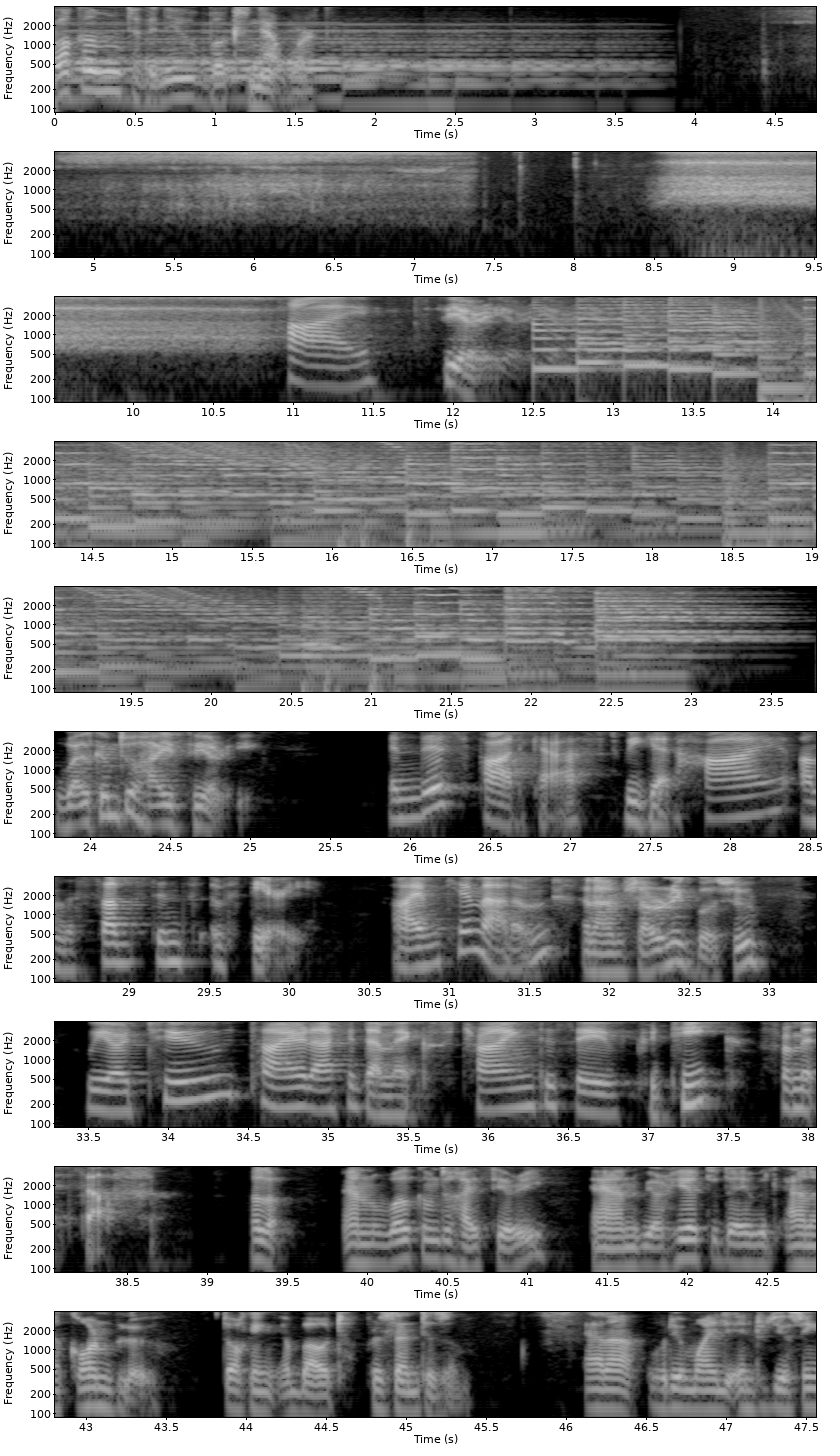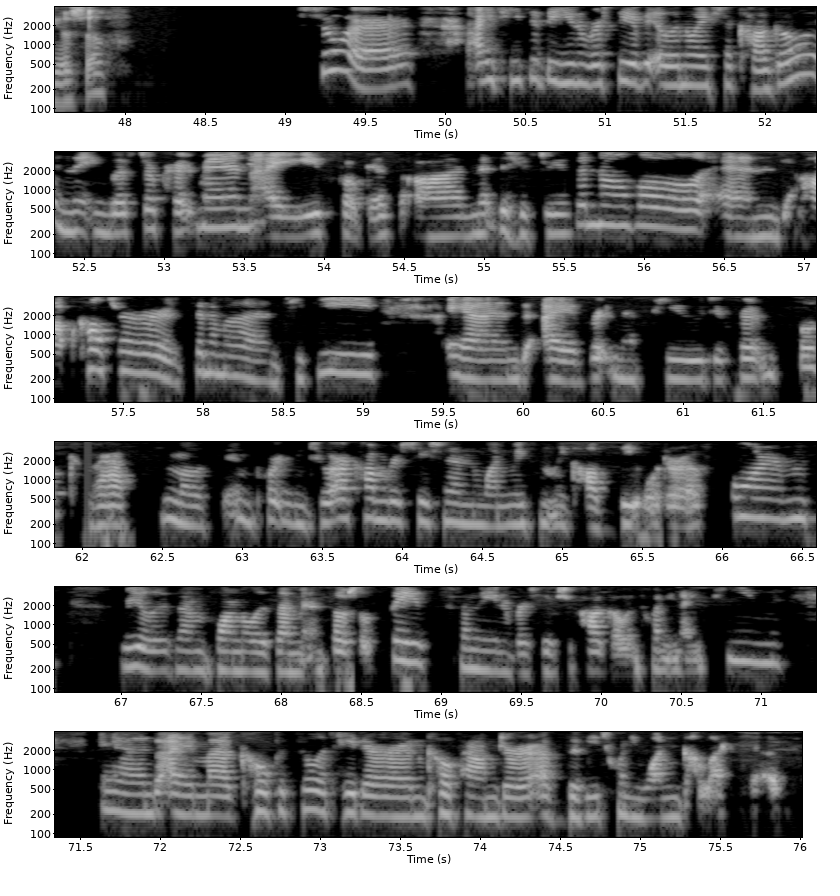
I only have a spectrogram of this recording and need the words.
Welcome to the New Books Network. Hi. Theory. Welcome to High Theory. In this podcast, we get high on the substance of theory. I'm Kim Adams. And I'm Saronik Bosu. We are two tired academics trying to save critique from itself. Hello, and welcome to High Theory. And we are here today with Anna Kornbluh talking about presentism. Anna, would you mind introducing yourself? Sure. I teach at the University of Illinois Chicago in the English department. I focus on the history of the novel and pop culture and cinema and TV. And I've written a few different books, perhaps most important to our conversation, one recently called The Order of Forms Realism, Formalism, and Social Space from the University of Chicago in 2019. And I'm a co facilitator and co founder of the V21 Collective.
